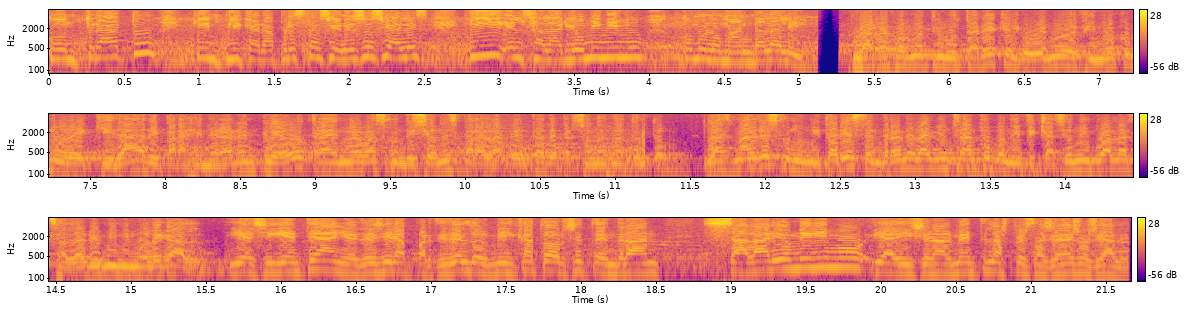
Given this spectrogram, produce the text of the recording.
contrato que implicará prestaciones sociales y el salario mínimo como lo manda la ley. La reforma tributaria que el gobierno definió como de equidad y para generar empleo trae nuevas condiciones para las rentas de personas naturales. Las madres comunitarias tendrán el año entrante bonificación igual al salario mínimo legal. Y el siguiente año, es decir, a partir del 2014, tendrán salario mínimo y adicionalmente las prestaciones sociales.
